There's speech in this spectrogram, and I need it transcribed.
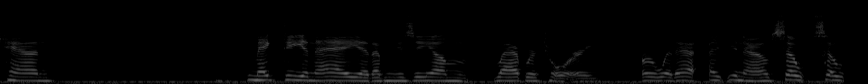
can make DNA at a museum laboratory or whatever you know so so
